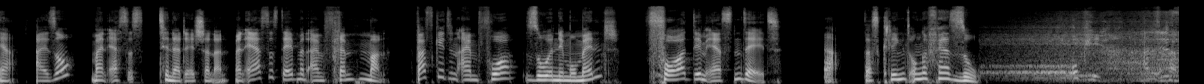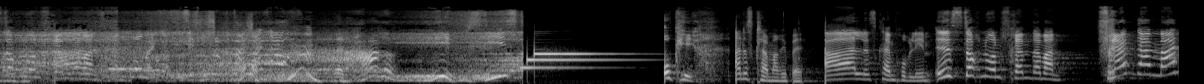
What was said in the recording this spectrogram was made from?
Ja, also mein erstes Tinder-Date stand an. Mein erstes Date mit einem fremden Mann. Was geht in einem vor, so in dem Moment vor dem ersten Date? Das klingt ungefähr so. Okay, also ist doch nur ein fremder Mann. Oh mein Gott, du siehst aus. Hm, deine Haare. Wie, siehst... Okay, alles klar, Maribel. Alles kein Problem. Ist doch nur ein fremder Mann. Fremder Mann?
